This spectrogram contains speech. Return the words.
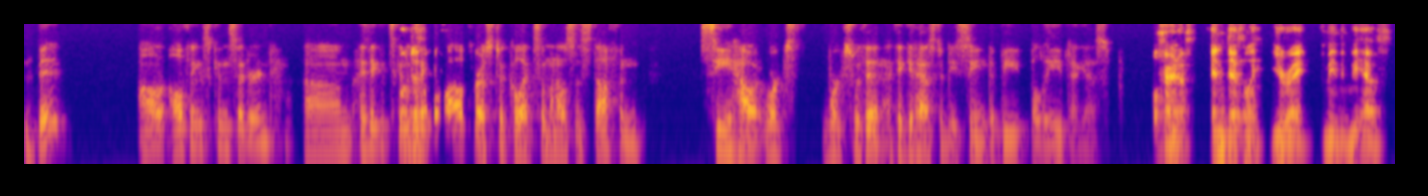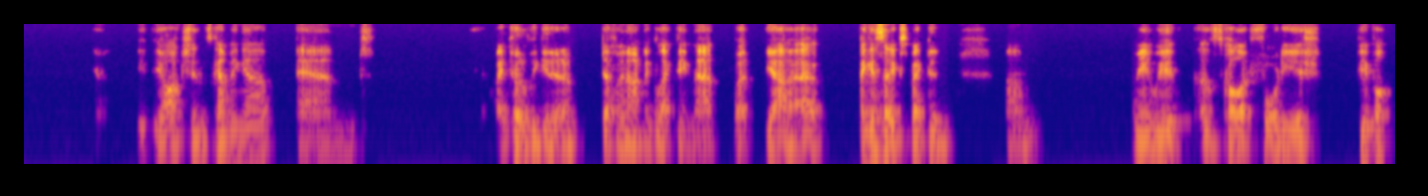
bit, all all things considered. Um, I think it's going to take a while for us to collect someone else's stuff and see how it works works within. I think it has to be seen to be believed. I guess. Well, fair enough, and definitely, you're right. I mean, we have the, the auctions coming up, and I totally get it. I'm definitely not neglecting that, but yeah, I I guess I expected. Um, I mean, we let's call it forty ish people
